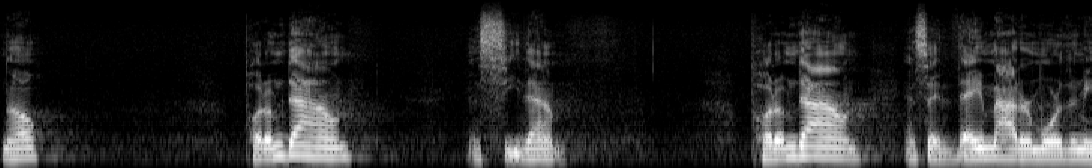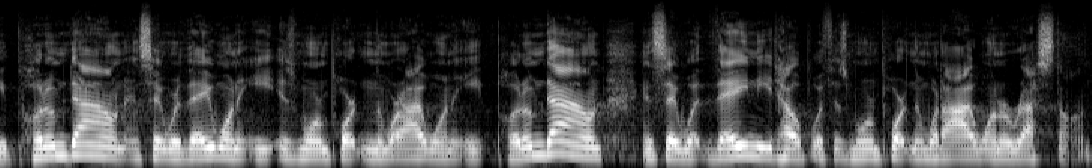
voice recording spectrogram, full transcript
No. Put them down and see them. Put them down and say they matter more than me. Put them down and say where they want to eat is more important than where I want to eat. Put them down and say what they need help with is more important than what I want to rest on.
